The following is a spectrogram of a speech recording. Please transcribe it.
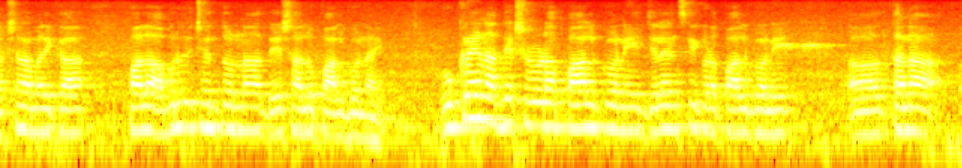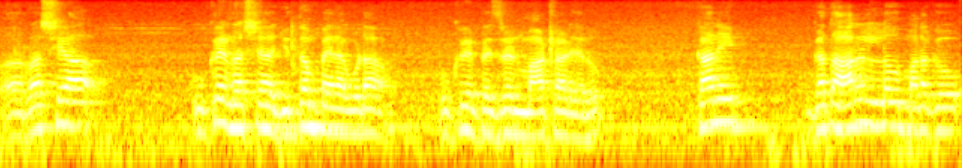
దక్షిణ అమెరికా పలు అభివృద్ధి చెందుతున్న దేశాలు పాల్గొన్నాయి. ఉక్రెయిన్ అధ్యక్షుడు కూడా పాల్గొని జెలెన్స్కీ కూడా పాల్గొని తన రష్యా ఉక్రెయిన్ రష్యా యుద్ధం పైన కూడా ఉక్రెయిన్ ప్రెసిడెంట్ మాట్లాడారు. కానీ గత ఆరు నెలల్లో మనకు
